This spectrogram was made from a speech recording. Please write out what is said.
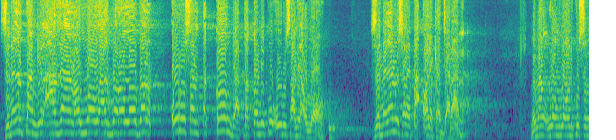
jenengan panggil azan Allahu Akbar Allahu Akbar. Urusan teko nggak teko niku urusannya Allah. Jenengan oleh Pak oleh ganjaran. Memang uang-uang niku sing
